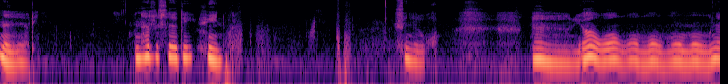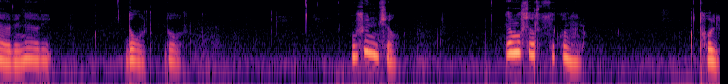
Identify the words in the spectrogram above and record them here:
ناري. نهرس هادي فينك شنو ناري. أو أو أو أو أو ناري ناري. دور دور. وفين مشى؟ المفترض يكون هنا. دخل.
